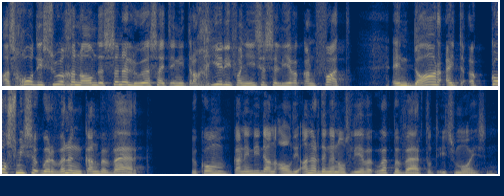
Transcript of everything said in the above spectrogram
As God die sogenaamde sinneloosheid en die tragedie van Jesus se lewe kan vat en daaruit 'n kosmiese oorwinning kan bewerk, hoekom kan hy nie dan al die ander dinge in ons lewe ook bewerk tot iets moois nie?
